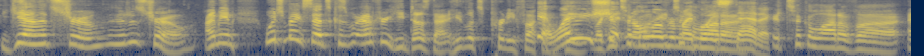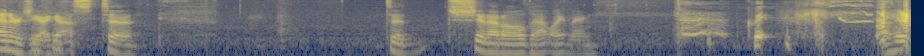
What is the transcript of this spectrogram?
Yeah, that's true. It is true. I mean, which makes sense because after he does that, he looks pretty fucking. Yeah, why are you it shitting took a- all it over my a boy lot of- Static? It took a lot of uh, energy, I guess, to to shit out all that lightning. Quit. I hate,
